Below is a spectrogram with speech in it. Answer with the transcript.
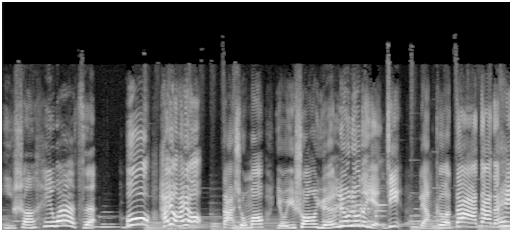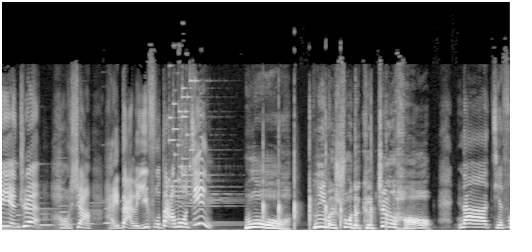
一双黑袜子。哦，还有还有，大熊猫有一双圆溜溜的眼睛，两个大大的黑眼圈，好像还戴了一副大墨镜。哇，你们说的可真好。那姐夫。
